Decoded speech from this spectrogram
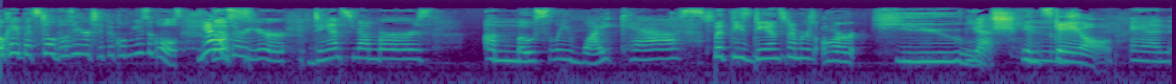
Okay, but still, those are your typical musicals. Yes. Those are your dance numbers, a mostly white cast. But these dance numbers are huge, Yes, in scale. And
